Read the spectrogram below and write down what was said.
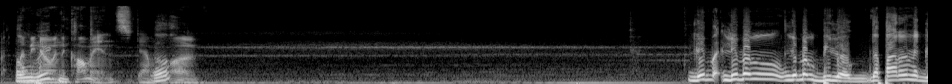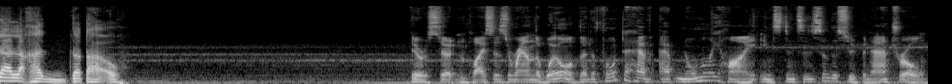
Oh, Let Oh, me know in the comments down Oh. below. Lima, limang, limang bilog na parang naglalakad na tao. There are certain places around the world that are thought to have abnormally high instances of the supernatural.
